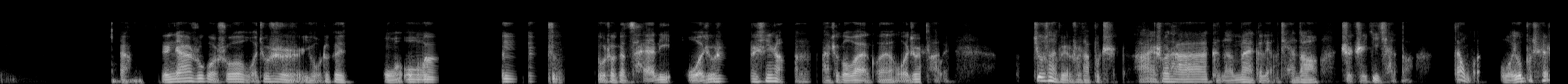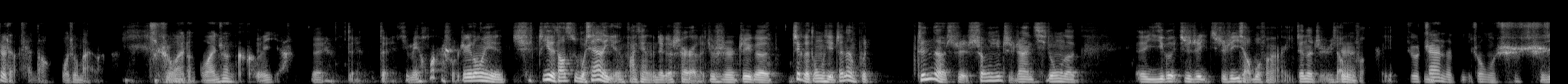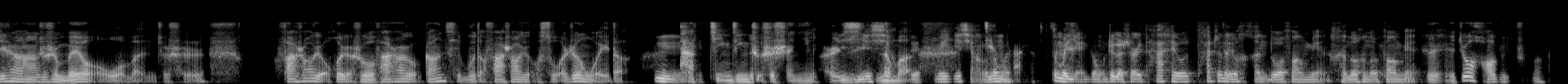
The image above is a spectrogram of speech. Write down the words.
啊人家如果说我就是有这个，我我有这个财力，我就是欣赏它这个外观，我就是就算别人说它不值，按说它可能卖个两千刀，只值一千刀，但我我又不缺这两千刀，我就买了，其实完完全可以啊。对对对，也没话说，这个东西其实到我现在已经发现了这个事儿了，就是这个这个东西真的不真的是声音只占其中的呃一个只是只是一小部分而已，真的只是一小部分而已。就占的比重是实际上就是没有我们就是发烧友或者说发烧友刚起步的发烧友所认为的，嗯，它仅仅只是声音而已，那么没你想的那么。这么严重这个事儿，它还有它真的有很多方面，很多很多方面。对，就好比说，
